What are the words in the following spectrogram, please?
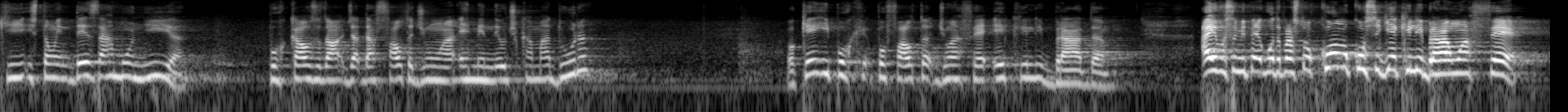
que estão em desarmonia por causa da, da, falta de uma hermenêutica madura, ok? E por, por falta de uma fé equilibrada. Aí você me pergunta, pastor, como conseguir equilibrar uma fé?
